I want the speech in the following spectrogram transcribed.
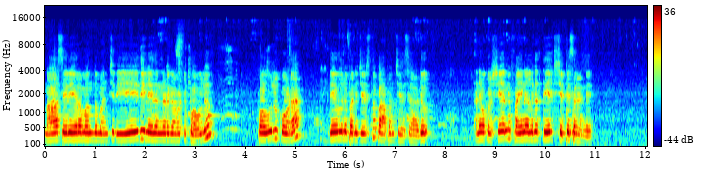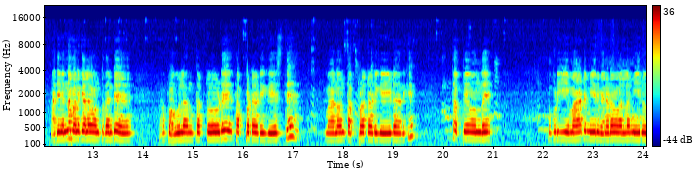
నా శరీరం అందు మంచిది ఏది లేదన్నాడు కాబట్టి పౌలు పౌలు కూడా దేవుని పని చేస్తూ పాపం చేశాడు అనే ఒక విషయాన్ని ఫైనల్గా తేల్చి చెప్పేశారండి. అది విన్నా మనకి ఎలా ఉంటుందంటే పౌలంతటోడే తప్పటడుగు వేస్తే మనం తప్పటడుగు వేయడానికి తప్పేముంది? ఇప్పుడు ఈ మాట మీరు వినడం వల్ల మీరు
